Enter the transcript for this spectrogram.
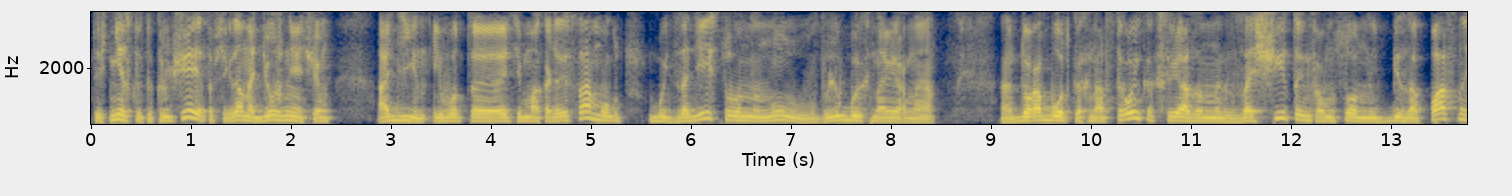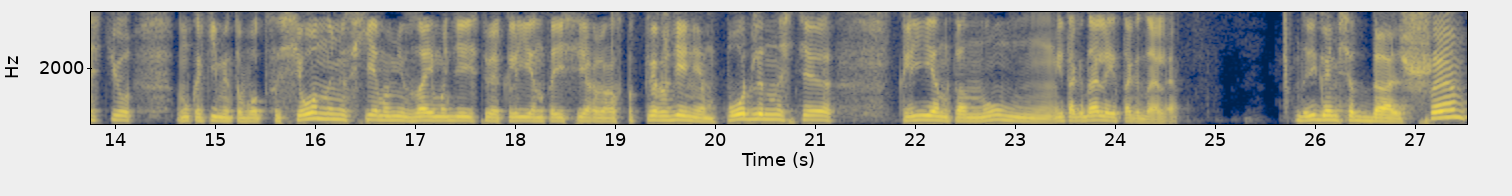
То есть несколько ключей, это всегда надежнее, чем один. И вот э, эти MAC-адреса могут быть задействованы ну, в любых, наверное, доработках, надстройках, связанных с защитой, информационной безопасностью, ну, какими-то вот сессионными схемами взаимодействия клиента и сервера, с подтверждением подлинности клиента, ну, и так далее, и так далее. Двигаемся дальше. Э,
